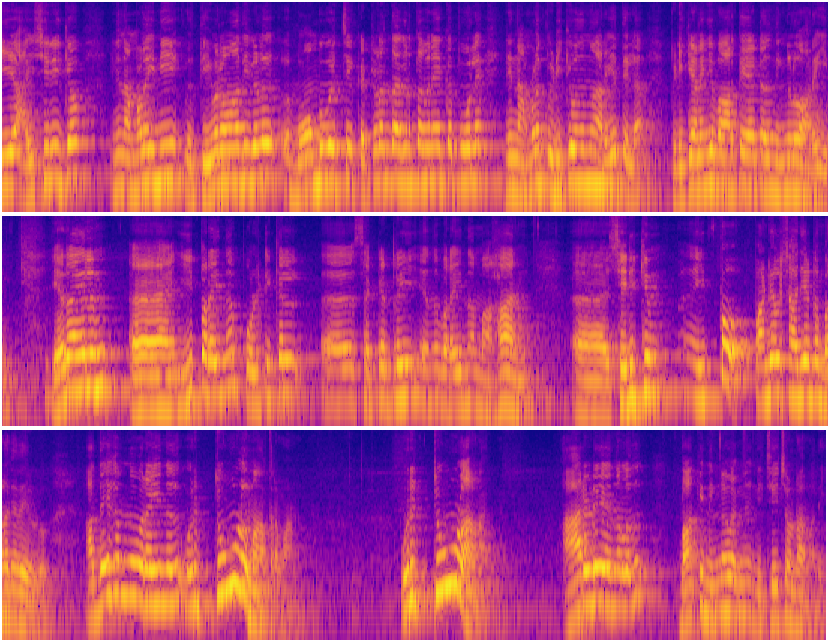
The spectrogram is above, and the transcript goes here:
ഈ ഐശ്വര്യക്കോ ഇനി നമ്മളെ ഇനി തീവ്രവാദികൾ ബോംബ് വെച്ച് കെട്ടിടം തകർത്തവനെയൊക്കെ പോലെ ഇനി നമ്മളെ പിടിക്കുമെന്നൊന്നും അറിയത്തില്ല. പിടിക്കുകയാണെങ്കിൽ വാർത്തയായിട്ട് അത് നിങ്ങളും അറിയും. ഏതായാലും ഈ പറയുന്ന പൊളിറ്റിക്കൽ സെക്രട്ടറി എന്ന് പറയുന്ന മഹാൻ ശരിക്കും ഇപ്പോൾ പാണ്ഡ്യൽ ഷാജിയേട്ടൻ പറഞ്ഞതേ ഉള്ളൂ. അദ്ദേഹം എന്ന് പറയുന്നത് ഒരു ടൂൾ മാത്രമാണ്. ഒരു ടൂളാണ് ആരുടെ എന്നുള്ളത്? ബാക്കി നിങ്ങൾ അങ്ങ് നിശ്ചയിച്ചോണ്ടാ മതി.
